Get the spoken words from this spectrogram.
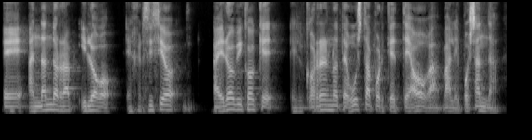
eh, andando rap y luego ejercicio aeróbico que el correr no te gusta porque te ahoga. Vale, pues anda,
